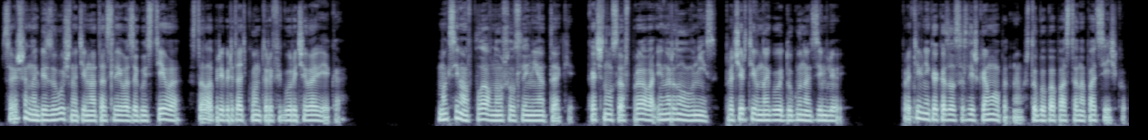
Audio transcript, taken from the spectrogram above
Совершенно беззвучно темнота слева загустела, стала приобретать контуры фигуры человека. Максимов плавно ушел с линии атаки, качнулся вправо и нырнул вниз, прочертив ногой дугу над землей. Противник оказался слишком опытным, чтобы попасться на подсечку.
